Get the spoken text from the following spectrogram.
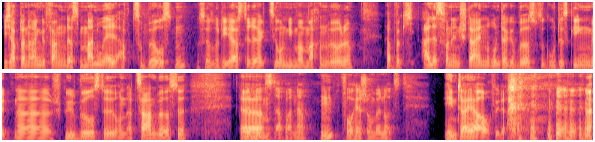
ich habe dann angefangen, das manuell abzubürsten. Das ist ja so die erste Reaktion, die man machen würde. Habe wirklich alles von den Steinen runtergebürstet, so gut es ging, mit einer Spülbürste und einer Zahnbürste. Ähm, Benutzt aber, ne? hm? Vorher schon benutzt. Hinterher auch wieder.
